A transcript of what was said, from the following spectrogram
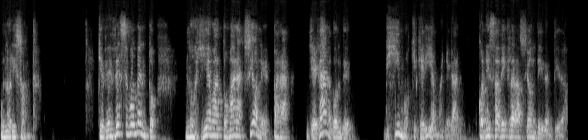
un horizonte, que desde ese momento nos lleva a tomar acciones para llegar donde dijimos que queríamos llegar con esa declaración de identidad.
